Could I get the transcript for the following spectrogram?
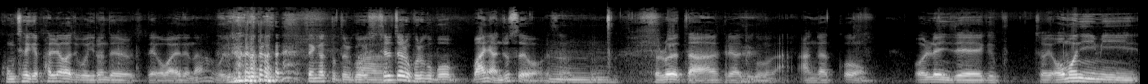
공책에 팔려가지고 이런 데 내가 와야 되나? 뭐 이런 생각도 들고, 아. 실제로 그리고 뭐 많이 안 줬어요. 그래서 음. 별로였다. 그래가지고 안 갔고, 원래 이제 그 저희 어머님이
